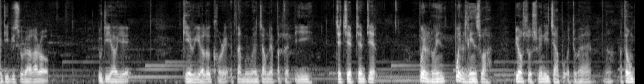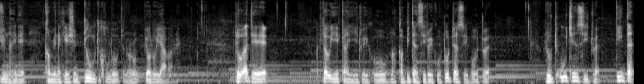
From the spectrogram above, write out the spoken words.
IDP ဆိုတာကတော့လူတစ်ယောက်ရဲ့ career လို့ခေါ်တဲ့အသက်မွေးဝမ်းကြောင်းနဲ့ပတ်သက်ပြီးကြက်ကြက်ပြန့်ပြန့်ပွင့်လွင်ပွင့်လင်းစွာပြောဆိုဆွေးနွေးကြဖို့အတွက်နော်အသုံးပြုနိုင်တဲ့ communication tool တစ်ခုလို့ကျွန်တော်တို့ပြောလို့ရပါတယ်လိုအပ်တဲ့လုပ်ရည်ကံရည်တွေကိုနော် competency တွေကိုတိုးတက်စေဖို့အတွက်လူတဦးချင်းစီအတွက်တည်တံ့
